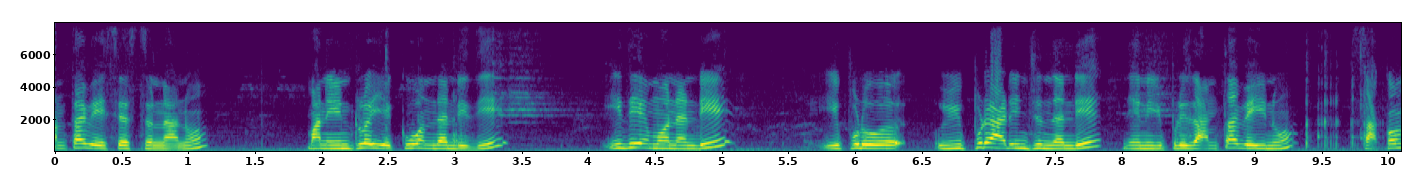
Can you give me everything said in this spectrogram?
అంతా వేసేస్తున్నాను. మన ఇంట్లో ఎక్కువ ఉందండి ఇది. ఇదేమోనండి. ఇప్పుడు ఇప్పుడు ఆడించిందండి. నేను ఇప్పుడు ఇది అంతా వేయను. సగం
